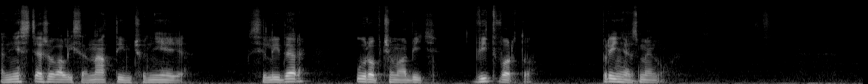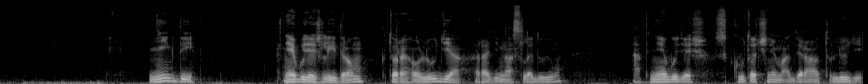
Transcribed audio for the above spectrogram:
a nestiažovali sa nad tým, čo nie je. Si líder, urob čo má byť. Vytvor to. Prine zmenu. Nikdy nebudeš lídrom, ktorého ľudia radi nasledujú, ak nebudeš skutočne mať rád ľudí.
